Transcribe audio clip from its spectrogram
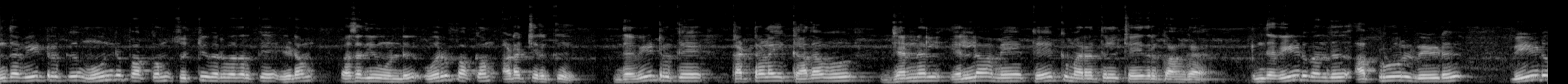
இந்த வீட்டிற்கு மூன்று பக்கம் சுற்றி வருவதற்கு இடம் வசதியும் உண்டு. ஒரு பக்கம் அடைச்சிருக்கு. இந்த வீட்டிற்கு கட்டளை கதவு ஜன்னல் எல்லாமே தேக்கு மரத்தில் செய்திருக்காங்க. இந்த வீடு வந்து அப்ரூவல் வீடு. வீடு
